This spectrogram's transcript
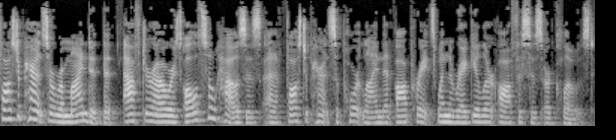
Foster parents are reminded that After Hours also houses a foster parent support line that operates when the regular offices are closed.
